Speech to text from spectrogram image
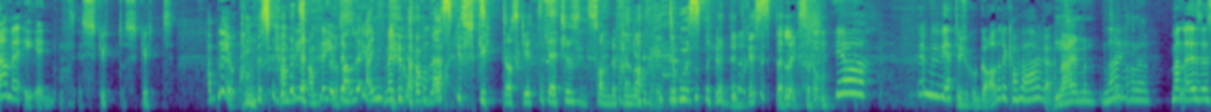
Nei, men jeg- jeg- Skutt og skutt. Han ble jo Han ble skutt. Han blir, han ble jo skutt. skutt, men hvor, Han ble skutt. Skutt og skutt, det er ikke sånn det fungerer. Han fikk to skudd i brystet, liksom. Ja. Ja, Men vi vet jo ikke hvor gale det kan være. Nei, men Nei. han er Men jeg, jeg,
